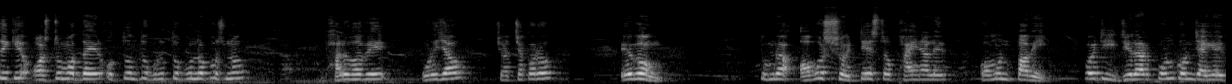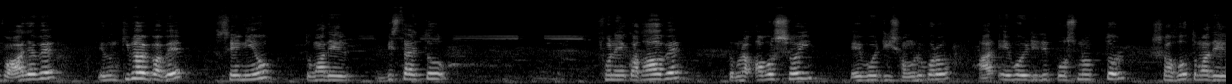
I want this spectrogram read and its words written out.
থেকে অষ্টম অধ্যায়ের অত্যন্ত গুরুত্বপূর্ণ প্রশ্ন। ভালোভাবে পড়ে যাও, চর্চা করো এবং তোমরা অবশ্যই টেস্ট ও ফাইনালে কমন পাবেই বইটি জেলার কোন কোন জায়গায় পাওয়া যাবে এবং কীভাবে পাবে, সে নিয়েও তোমাদের বিস্তারিত ফোনে কথা হবে। তোমরা অবশ্যই এই বইটি সংগ্রহ করো আর এই বইটিতে প্রশ্নোত্তর সহ তোমাদের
